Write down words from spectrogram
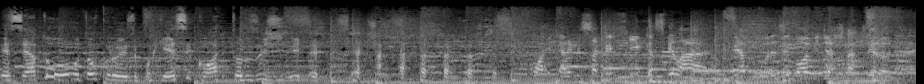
Exceto o Tom Cruise, porque esse corre todos os dias. Corre, cara, ele sacrifica, sei lá, criaturas em nome de Astacheran, né?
